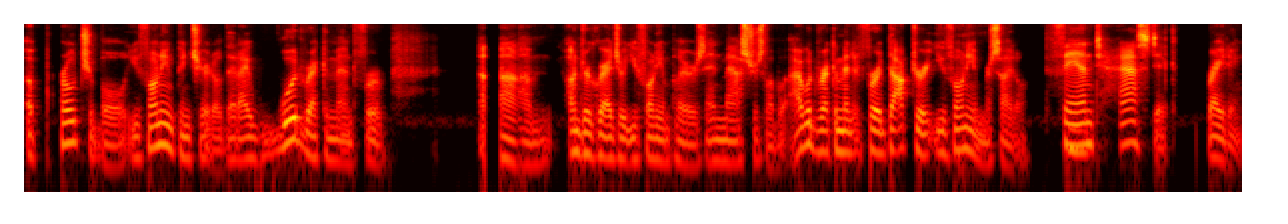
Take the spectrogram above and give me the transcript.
approachable euphonium concerto that I would recommend for um, undergraduate euphonium players and master's level. I would recommend it for a doctorate euphonium recital. Fantastic writing.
